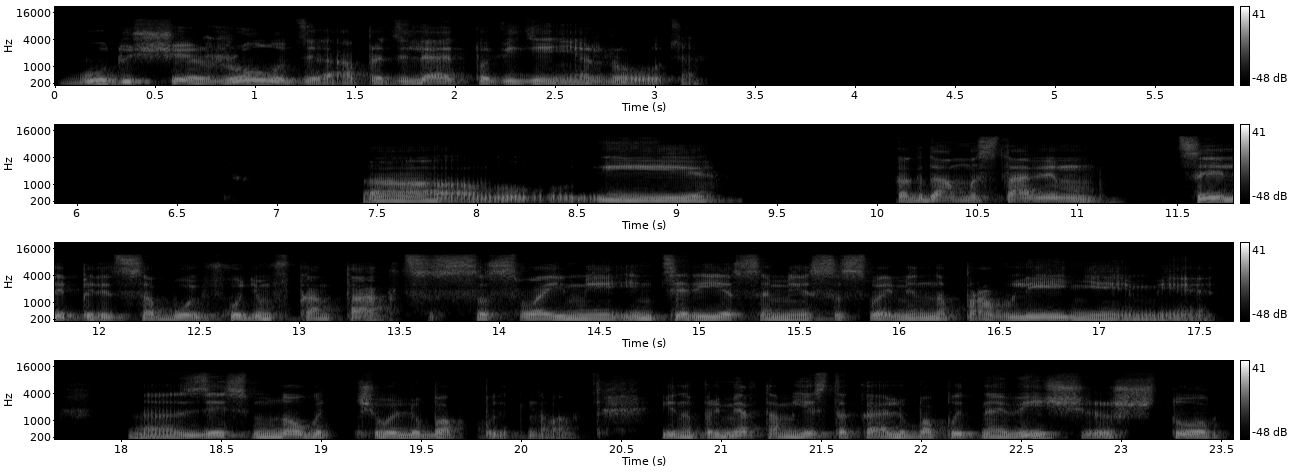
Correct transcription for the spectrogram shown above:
Будущее желудя определяет поведение желудя. И когда мы ставим цели перед собой, входим в контакт со своими интересами, со своими направлениями. Э, здесь много чего любопытного. И, например, там есть такая любопытная вещь, что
